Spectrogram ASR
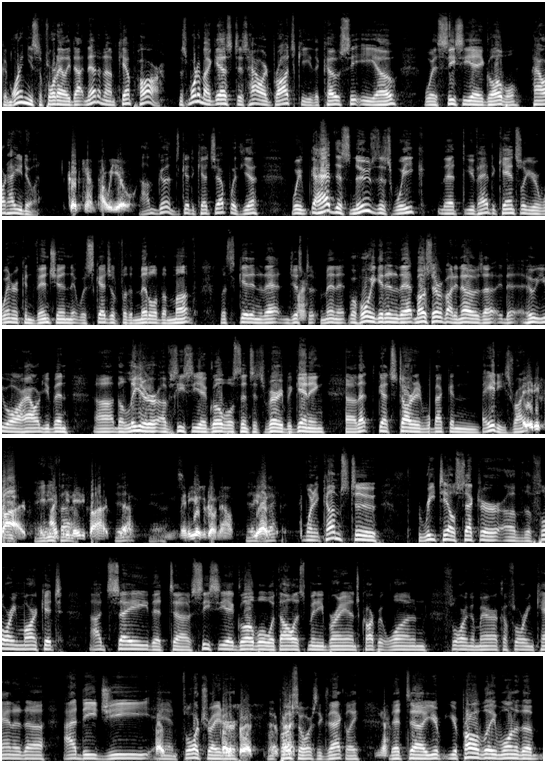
Good morning. It's FloorDaily.net, and I'm Kemp Harr. This morning, my guest is Howard Brodsky, the co-CEO with CCA Global. Howard, how you doing? Good, Kemp. How are you? I'm good. It's good to catch up with you. We've had this news this week that you've had to cancel your winter convention that was scheduled for the middle of the month. Let's get into that in just a minute. Before we get into that, most everybody knows uh, who you are, Howard. You've been uh, the leader of CCA Global since its very beginning. Uh, that got started back in the 80s, right? 85. 85. 1985, yeah. yeah. Many years ago now. Yeah, yes. Exactly. When it comes to the retail sector of the flooring market, I'd say that uh, CCA Global, with all its many brands, Carpet One, Flooring America, Flooring Canada, IDG, and Floor Trader, ProSource, ProSource exactly. Yeah. That uh, you're you're probably one of the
